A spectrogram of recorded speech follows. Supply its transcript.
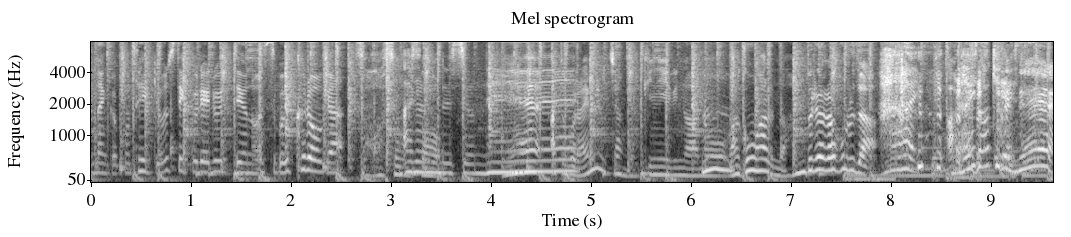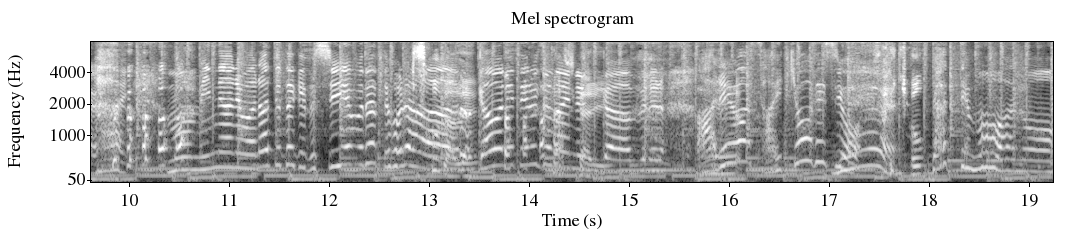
なんかこう提供してくれるっていうのはすごい苦労がそうそうそう。あるんですよね。ね、あとほらエミリちゃんがお気に入りのあの、うん。ワゴン R のアンブレラホルダー。はい、あれだってね。はい、もうみんなあれ笑ってたけど CM だってほら、ね。使われてるじゃないです確かアンブレラ。あれは最強ですよ、ね。だってもうあの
